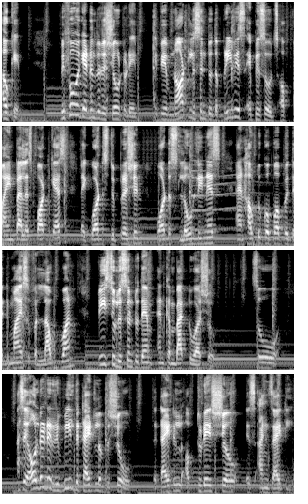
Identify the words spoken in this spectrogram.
Okay, before we get into the show today, if you have not listened to the previous episodes of Mind Palace podcast, like what is depression, what is loneliness, and how to cope up with the demise of a loved one, please do listen to them and come back to our show. So, as I already revealed the title of the show, the title of today's show is Anxiety.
